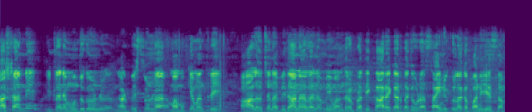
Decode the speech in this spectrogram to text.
రాష్ట్రాన్ని ఇట్లనే ముందుకు నడిపిస్తున్న మా ముఖ్యమంత్రి ఆలోచన విధానాలను మేమందరం ప్రతి కార్యకర్త కూడా సైనికులాగా పనిచేస్తాం.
